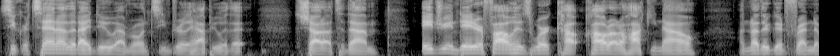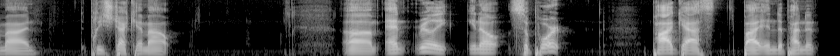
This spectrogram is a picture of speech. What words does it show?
Secret Santa that I do. Everyone seemed really happy with it. Shout out to them. Adrian Dater, follow his work, Col- Colorado Hockey Now. Another good friend of mine. Please check him out. Um, and really, you know, support podcasts by independent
